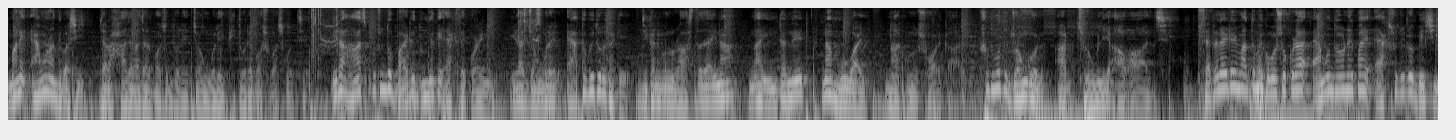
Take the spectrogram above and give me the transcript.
মানে এমন আদিবাসী যারা হাজার হাজার বছর ধরে জঙ্গলের ভিতরে বসবাস করছে। এরা আজ পর্যন্ত বাইরের দুনিয়াকে অ্যাকসেপ্ট করেনি। এরা জঙ্গলের এত ভিতরে থাকে যেখানে কোনো রাস্তা যায় না না ইন্টারনেট না মোবাইল না কোনো সরকার। শুধুমাত্র জঙ্গল আর জঙ্গলি আওয়াজ। স্যাটেলাইটের মাধ্যমে গবেষকরা এমন ধরনের প্রায় একশোটিরও বেশি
